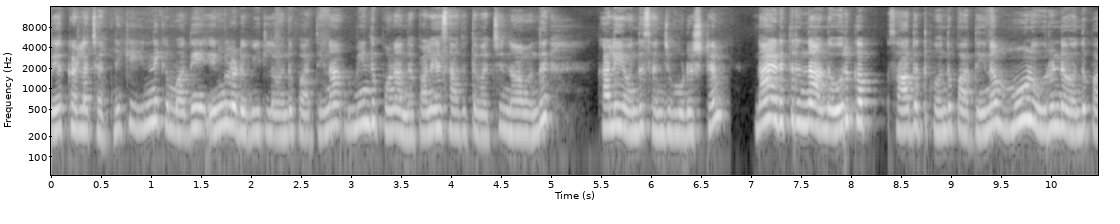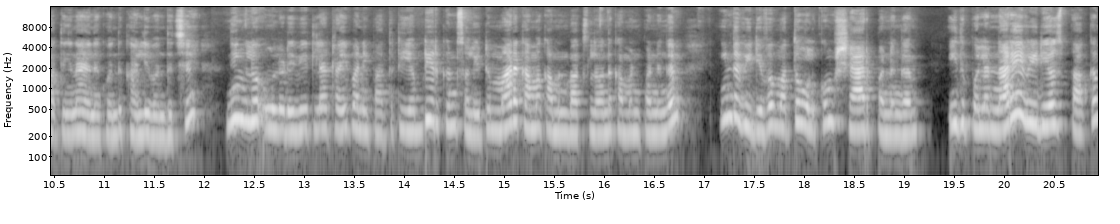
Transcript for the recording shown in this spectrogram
வேர்க்கடலை சட்னிக்கு இன்றைக்கி மதியம் எங்களோட வீட்டில் வந்து பார்த்திங்கன்னா மீந்து போன அந்த பழைய சாதத்தை வச்சு நான் வந்து களியை வந்து செஞ்சு முடிச்சிட்டேன். நான் எடுத்திருந்த அந்த ஒரு கப் சாதத்துக்கு வந்து பார்த்தீங்கன்னா மூணு உருண்டை வந்து பார்த்தீங்கன்னா எனக்கு வந்து களி வந்துச்சு. நீங்களும் உங்களுடைய வீட்டில் ட்ரை பண்ணி பார்த்துட்டு எப்படி இருக்குன்னு சொல்லிட்டு மறக்காமல் கமெண்ட் பாக்ஸில் வந்து கமெண்ட் பண்ணுங்கள் இந்த வீடியோவை மற்றவங்களுக்கும் ஷேர் பண்ணுங்கள் இது போல் நிறைய வீடியோஸ் பார்க்க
